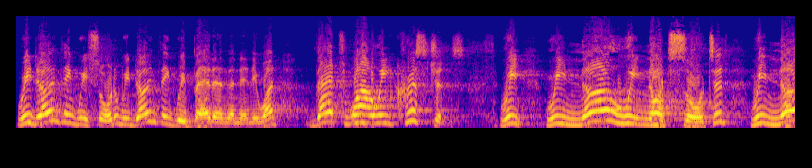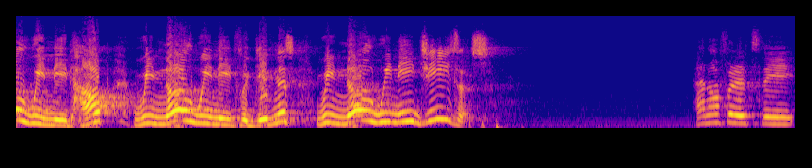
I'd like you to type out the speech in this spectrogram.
We don't think we're sorted. We don't think we're better than anyone. That's why we're Christians. We, we know we're not sorted. We know we need help. We know we need forgiveness. We know we need Jesus. And often it's the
